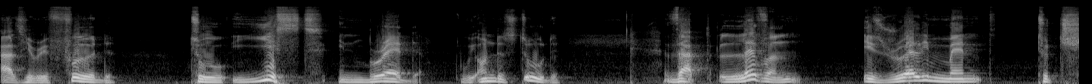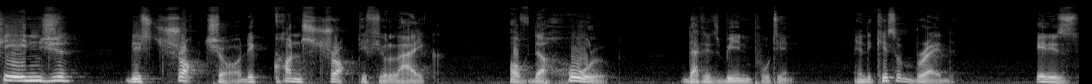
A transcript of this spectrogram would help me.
as he referred to yeast in bread. We understood that leaven is really meant to change the structure, the construct, if you like, of the whole that is being put in. In the case of bread, it is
